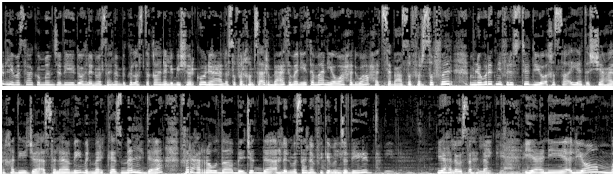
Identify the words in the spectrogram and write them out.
ويسعد لي مساكم من جديد واهلا وسهلا بكل أصدقائنا اللي بيشاركونا على صفر خمسة أربعة ثمانية, ثمانية واحد, واحد سبعة صفر صفر. منورتني في الاستوديو أخصائية الشعر خديجة السلامي من مركز ملدة فرع الروضة بجدة. أهلا وسهلا فيك من جديد. حبيبي يا هلا وسهلا. يعني اليوم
